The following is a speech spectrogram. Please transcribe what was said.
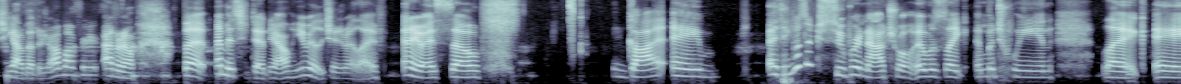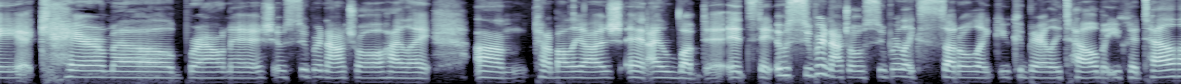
she got a better job offer. I don't know, but I miss you, Danielle. You really changed my life. Anyways, so got a I think it was like supernatural. It was like in between like a caramel brownish. It was supernatural highlight um kind of balayage and I loved it. It stayed it was supernatural. It was super like subtle like you could barely tell but you could tell.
